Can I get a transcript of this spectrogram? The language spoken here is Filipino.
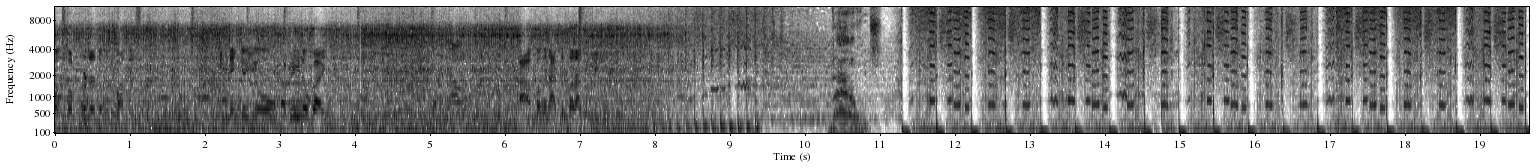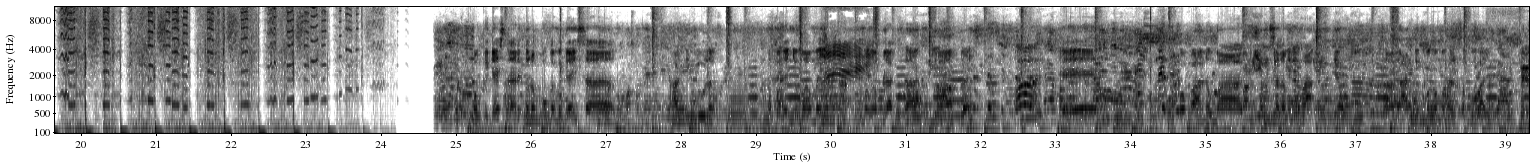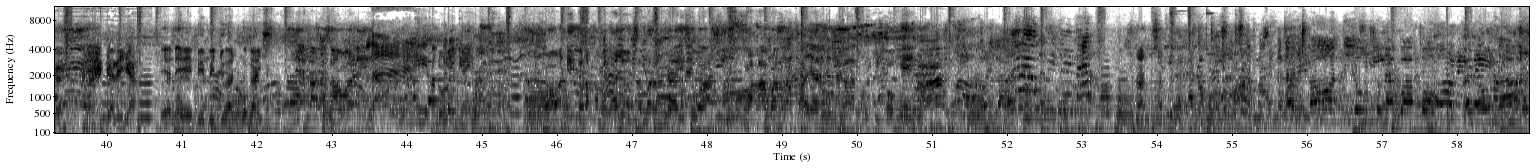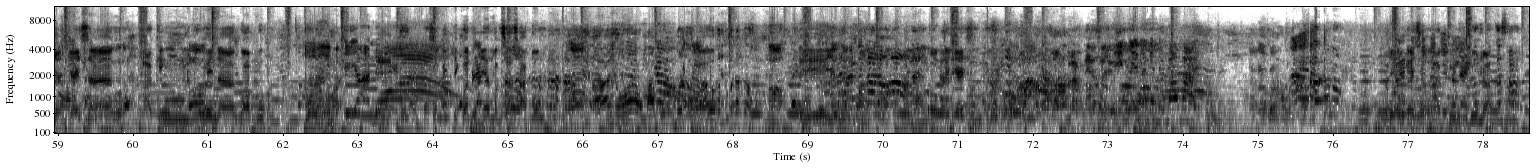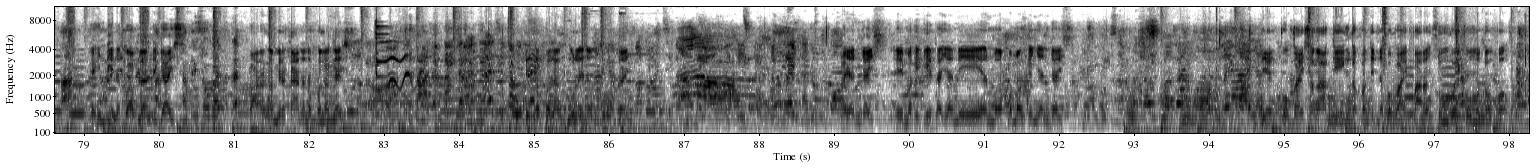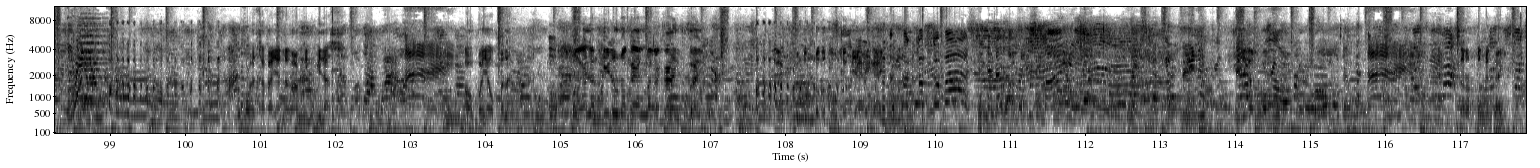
Diwa, San Fernando Cotabato. Tingnan nyo yung Camino guys. Abangan natin maraming linog. Bounds. Okay guys, narito na po kami guys sa ating lula. Abangan nyo mamaya ang ating mga vlog sa ating YouTube guys. Eh, kung paano magpagsalamuha ang ating mga mahal sa buhay. Galing ya. Ayan, eh, bibidyohan ko guys. Yan ang asawa ni Lulay May. Oh, andito na kami ngayon sa Barangay Suwa. Mahabang Lakbayan. Okay. Ha? Ha? Oo, tiyong ko na gwapo. Yan guys, ang aking luluhin na gwapo. ay, iyan Eh, pupunta sa 24 yan, magsasabong. Ay, oo. Mabulang mo. Oo. Eh, yun na. Okay guys. Ayan guys, ang aking lula. Ha? Eh, hindi nagbablandi guys. Parang Amerikana na pala guys. Puti na pala ang kulay ng buhok guys. Ayan guys, eh makikita yan ni ang mga pamangkin yan guys. Yan po guys, ang aking kapatid na babae, parang tumboy kung makaupo. At saka yan ang aking bilas. Aw payaw pala. Mga ilang kilo na kayang nakakain ko guys. Eh, gutom na gutom sa biyahe guys. Tanggap ka ba? Hindi ka naman mag-smile. Ilang pagkulang pero... Sarap pala guys.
